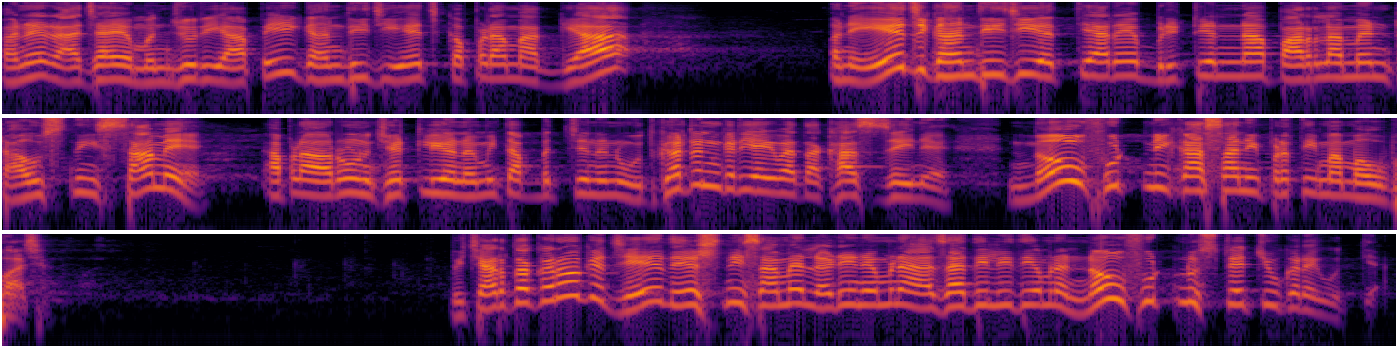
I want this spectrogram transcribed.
અને રાજાએ મંજૂરી આપી, ગાંધીજી એ જ કપડામાં ગયા અને એ જ ગાંધીજી અત્યારે બ્રિટનના પાર્લામેન્ટ હાઉસની સામે આપણા અરુણ જેટલી અને અમિતાભ બચ્ચન એનું ઉદ્ઘાટન કરી આવ્યા હતા ખાસ જઈને, નવ ફૂટની કાંસાની પ્રતિમામાં ઊભા છે. વિચાર તો કરો કે જે દેશની સામે લડીને એમણે આઝાદી લીધી, એમણે નવ ફૂટનું સ્ટેચ્યુ કરાવ્યું ત્યાં.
